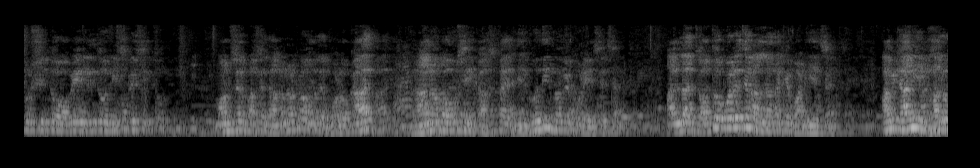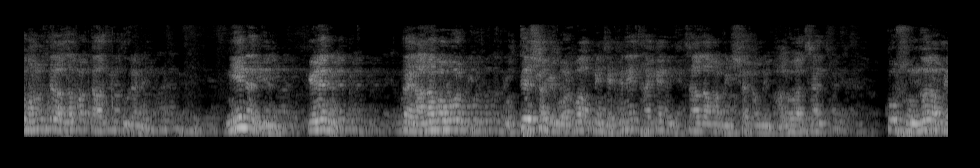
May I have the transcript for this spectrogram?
শোষিত, অবহেলিত, নিষ্পেষিত। মানুষের পাশে দাঁড়ানোটা আমাদের বড় কাজ। রানাবাবু সেই কাজটায় দীর্ঘদিন ভাবে করে এসেছেন। আল্লাহ যত করেছেন, আল্লাহ তাকে বাড়িয়েছেন। আমি জানি ভালো মানুষদের আল্লাহ পাক তাড়াতাড়ি তুলে নেন। নিয়ে নেন তিনি, কেড়ে নেন। তাই রানাবাবুর উদ্দেশ্যে আমি বলব, আপনি যেখানেই থাকেন, ইনশাআল্লাহ আমার বিশ্বাস, আপনি ভালো আছেন। খুব সুন্দর আপনি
